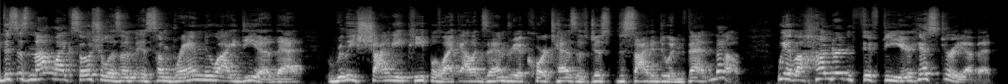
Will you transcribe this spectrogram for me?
This is not like socialism is some brand new idea that really shiny people like Alexandria Cortez have just decided to invent. No, we have a 150 year history of it.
